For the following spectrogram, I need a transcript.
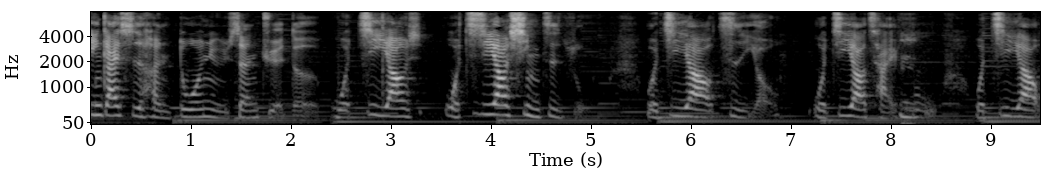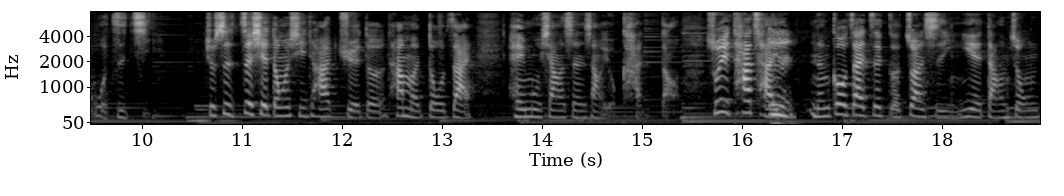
应该是很多女生觉得，我既要我既要性自主，我既要自由，我既要财富，嗯、我既要我自己，就是这些东西，她觉得他们都在。黑木香身上有看到，所以她才能够在这个钻石影业当中。嗯、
